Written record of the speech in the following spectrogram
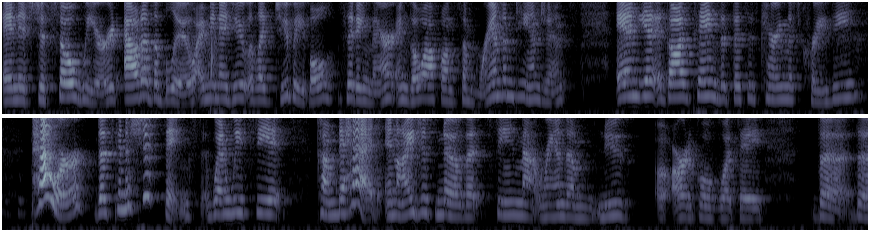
And it's just so weird out of the blue. I mean, I do it with like two people sitting there and go off on some random tangents. And yet, God's saying that this is carrying this crazy power that's going to shift things when we see it come to head. And I just know that seeing that random news article of what they, the, the,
